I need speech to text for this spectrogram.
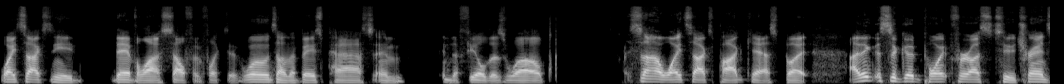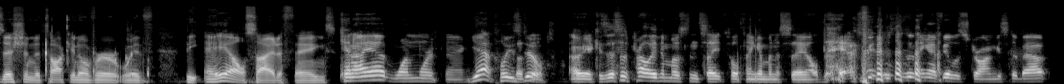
White Sox need they have a lot of self-inflicted wounds on the base pass and in the field as well. It's not a White Sox podcast, but I think this is a good point for us to transition to talking over with the AL side of things. Can I add one more thing? Yeah, please do. Okay, because this is probably the most insightful thing I'm going to say all day. I feel, this is the thing I feel the strongest about.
